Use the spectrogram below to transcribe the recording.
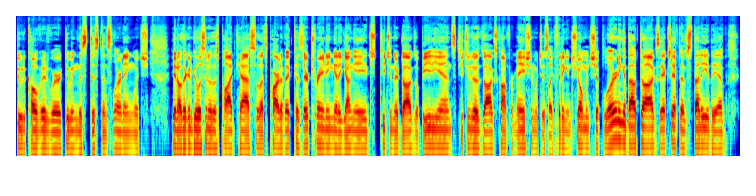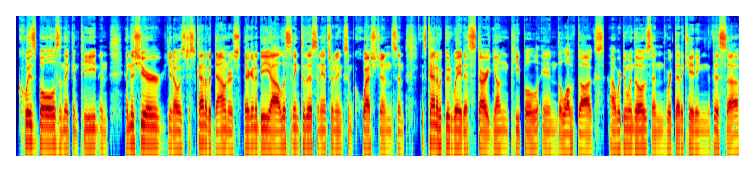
due to COVID. We're doing this distance learning, which you know they're going to be listening to this podcast, so that's part of it because they're training at a young age, teaching their dogs obedience, teaching their dogs conformation, which is like fitting in showmanship, learning about dogs. They actually have to have study. They have quiz bowls and they compete. And and this year, you know, is just kind of a downer. So they're going to be uh, listening to this and answering some questions, and it's kind of a good way to start young people in the love of dogs. Uh, we're doing those, and we're dedicating this uh,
